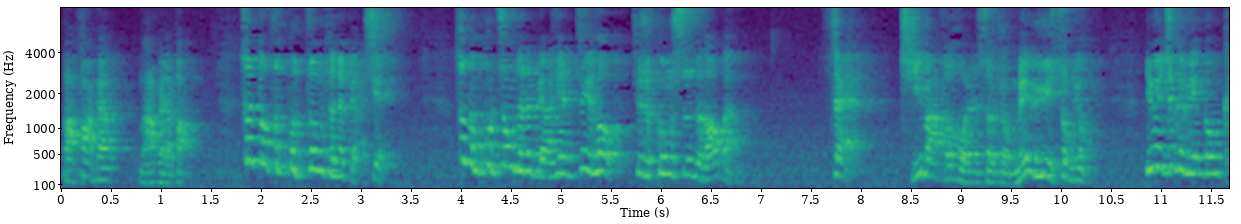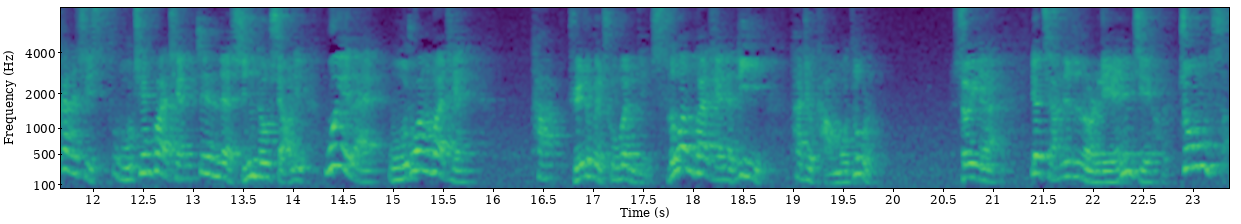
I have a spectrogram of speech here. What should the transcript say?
把发票拿回来报。这都是不忠诚的表现，这种不忠诚的表现，最后就是公司的老板在提拔合伙人的时候就没有予以重用，因为这个员工看得起五千块钱这样的蝇头小利，未来五万块钱他绝对会出问题，十万块钱的利益他就扛不住了。所以呢，要强调这种廉洁和忠诚。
